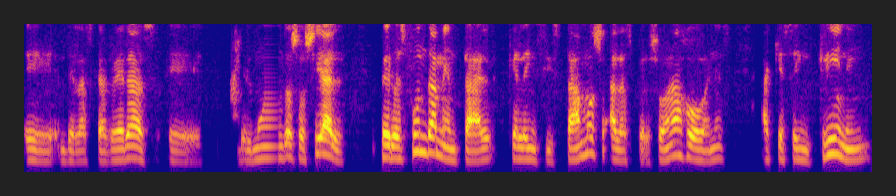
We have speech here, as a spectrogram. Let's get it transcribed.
eh, de las carreras eh, del mundo social, pero es fundamental que le insistamos a las personas jóvenes a que se inclinen,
